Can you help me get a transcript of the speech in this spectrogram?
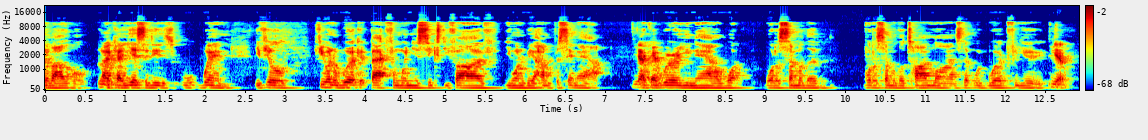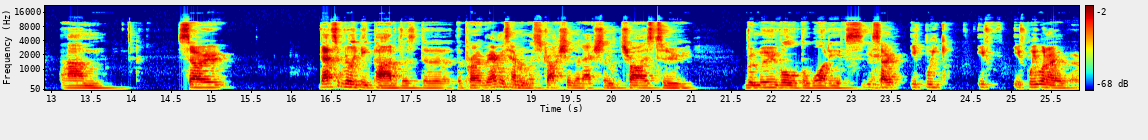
available? Mm. Okay, yes, it is. When? If you're if you want to work it back from when you're 65, you want to be 100% out. Yeah. Okay, where are you now? What what are some of the what are some of the timelines that would work for you? Yeah. Um, so that's a really big part of the, the, the program is having Mm. a structure that actually tries to remove all the what ifs. Yeah. So if we if if we want to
